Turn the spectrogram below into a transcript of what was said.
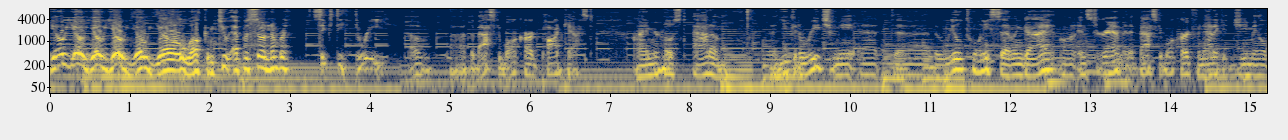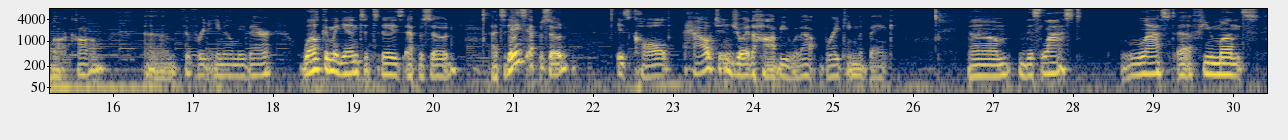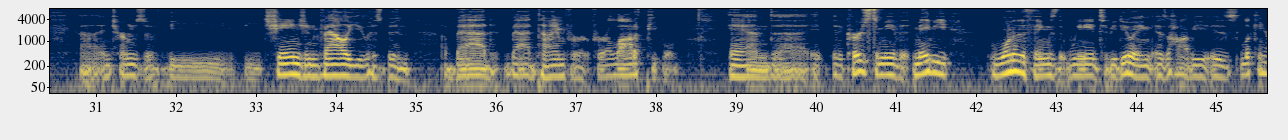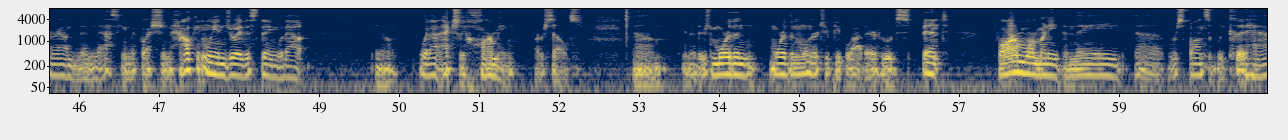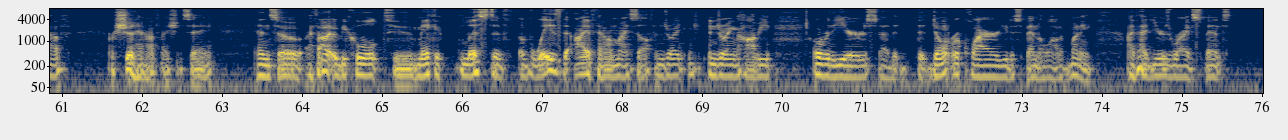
Yo, yo, yo, yo, yo, yo. Welcome to episode number 63 of uh, the Basketball Card Podcast. I am your host, Adam. Uh, you can reach me at uh, the Real27 Guy on Instagram and at basketballcardfanatic at gmail.com. Um, feel free to email me there. Welcome again to today's episode. Uh, today's episode is called How to Enjoy the Hobby Without Breaking the Bank. Um, this last last uh, few months, uh, in terms of the the change in value, has been a bad bad time for for a lot of people, and uh, it, it occurs to me that maybe one of the things that we need to be doing as a hobby is looking around and asking the question how can we enjoy this thing without you know without actually harming ourselves? Um, you know there's more than more than one or two people out there who have spent far more money than they uh, responsibly could have or should have i should say and so I thought it would be cool to make a list of, of ways that I have found myself enjoying enjoying the hobby over the years uh, that, that don't require you to spend a lot of money. I've had years where I've spent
